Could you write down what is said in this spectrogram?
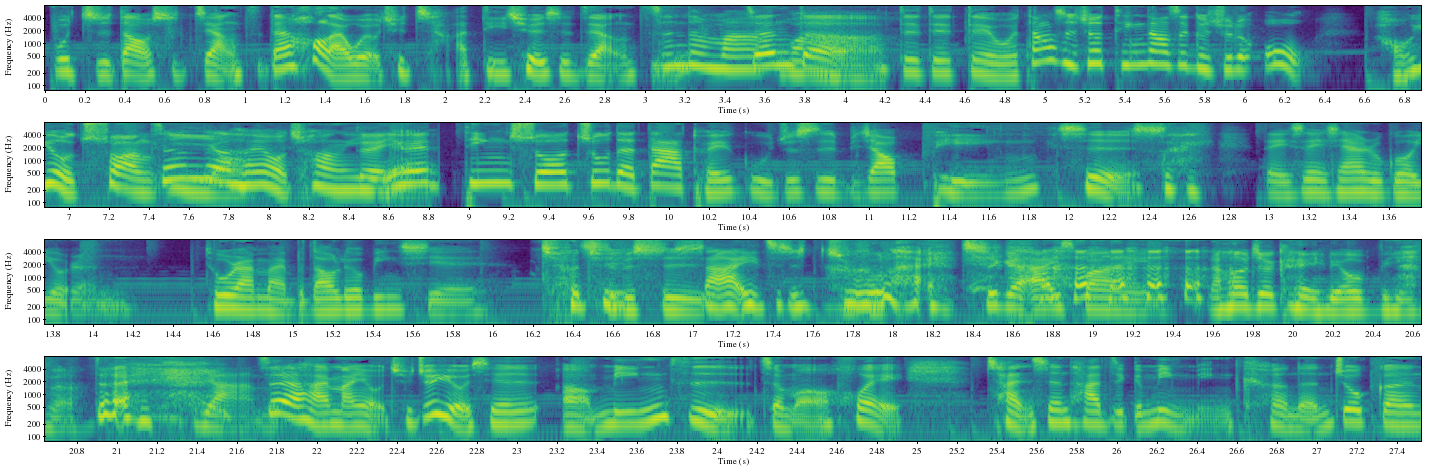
不知道是这样子，但后来我有去查，的确是这样子。真的吗？真的。对对对，我当时就听到这个，觉得哦，好有创意哦，真的很有创意。对，因为听说猪的大腿骨就是比较平，是，所以对，所以现在如果有人突然买不到溜冰鞋。就去不是杀一只猪来 吃个 Eisbein，然后就可以溜冰了？对呀，这个还蛮有趣。就有些呃名字怎么会产生它这个命名，可能就跟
